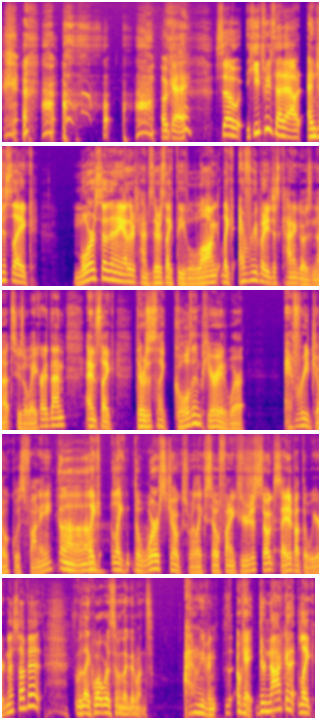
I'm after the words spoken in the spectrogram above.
okay. So he tweets that out and just like more so than any other times, there's like the long, like everybody just kind of goes nuts who's awake right then. And it's like there's this like golden period where every joke was funny. Uh, like like the worst jokes were like so funny because you're just so excited about the weirdness of it. like what were some of the good ones? I don't even okay, they're not gonna like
